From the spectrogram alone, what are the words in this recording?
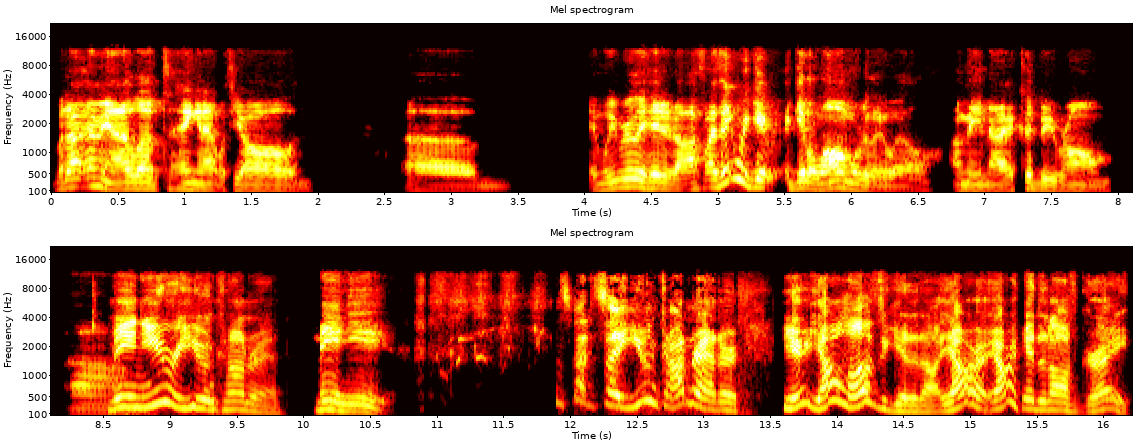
but I, I mean, I loved hanging out with y'all, and um, and we really hit it off. I think we get get along really well. I mean, I could be wrong. Um, Me and you, or you and Conrad? me and you. I was about to say you and Conrad are you y'all love to get it off. Y'all are, y'all hit it off great.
